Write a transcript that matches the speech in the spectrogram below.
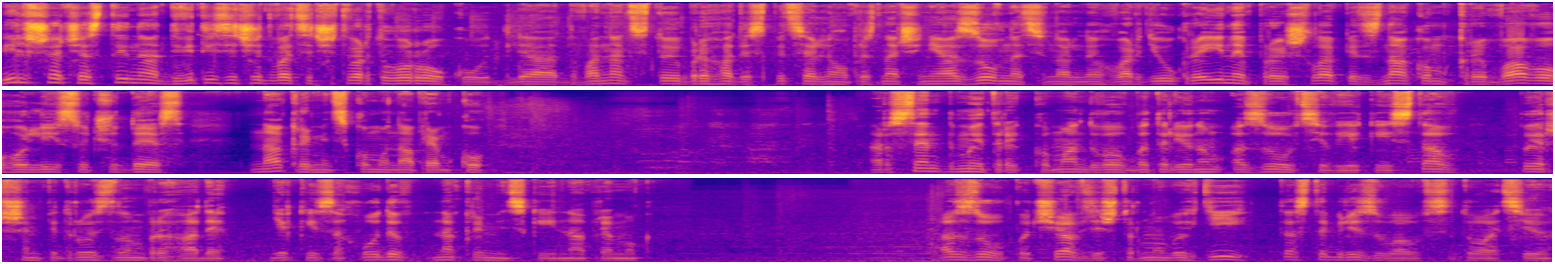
Більша частина 2024 року для 12-ї бригади спеціального призначення Азов Національної гвардії України пройшла під знаком Кривавого лісу чудес на Кремінському напрямку. Арсен Дмитрик командував батальйоном азовців, який став першим підрозділом бригади, який заходив на Кремінський напрямок. Азов почав зі штурмових дій та стабілізував ситуацію.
